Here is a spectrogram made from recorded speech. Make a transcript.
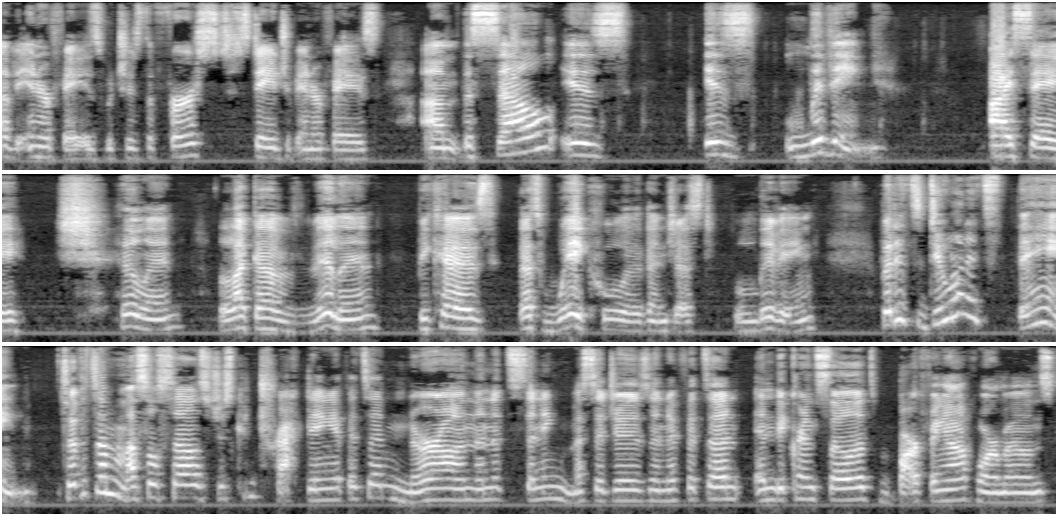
of interphase, which is the first stage of interphase, um, the cell is, is living. I say chilling like a villain because that's way cooler than just living. But it's doing its thing. So if it's a muscle cell, it's just contracting. If it's a neuron, then it's sending messages. And if it's an endocrine cell, it's barfing out hormones.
